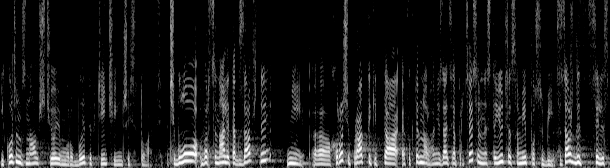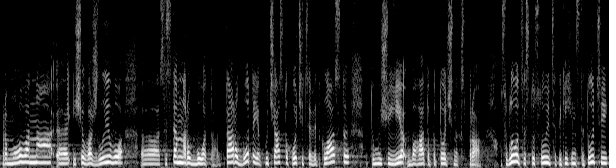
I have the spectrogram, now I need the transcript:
і кожен знав, що йому робити в тій чи іншій ситуації. Чи було в арсеналі так завжди? Ні, Е, хороші практики та ефективна організація процесів не стаються самі по собі. Це завжди цілеспрямована е, і що важливо, е, системна робота. Та робота, яку часто хочеться відкласти, тому що є багато поточних справ. Особливо це стосується таких інституцій,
